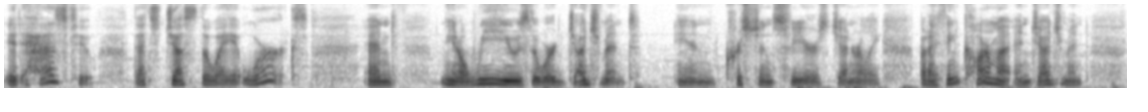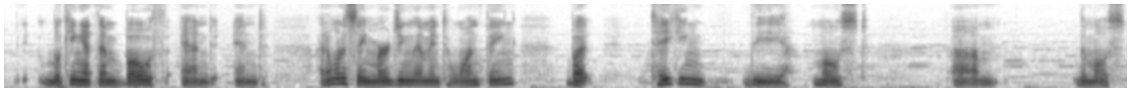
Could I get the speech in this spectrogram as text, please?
It has to. That's just the way it works. And, you know, we use the word judgment in Christian spheres generally, but I think karma and judgment, looking at them both and, and I don't want to say merging them into one thing, but taking the most um, the most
